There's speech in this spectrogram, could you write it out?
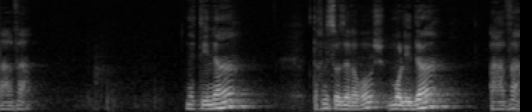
אהבה. נתינה, תכניסו את זה לראש, מולידה אהבה.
